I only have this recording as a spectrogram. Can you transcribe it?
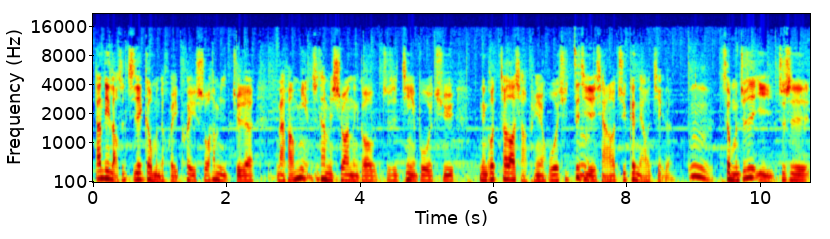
当地老师直接给我们的回馈，说他们觉得哪方面是他们希望能够就是进一步去能够教到小朋友，或者去自己也想要去更了解的。嗯，所以我们就是以就是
